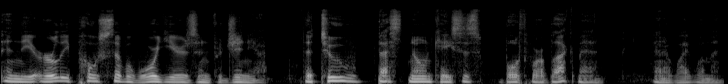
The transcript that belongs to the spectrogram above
in the early post Civil War years in Virginia, the two best known cases, both were a black man and a white woman.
